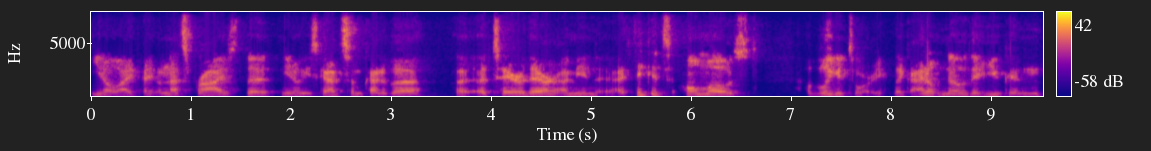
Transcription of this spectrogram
you know, I, I'm not surprised that, you know, he's got some kind of a, a, a tear there. I mean, I think it's almost obligatory. Like, I don't know that you can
